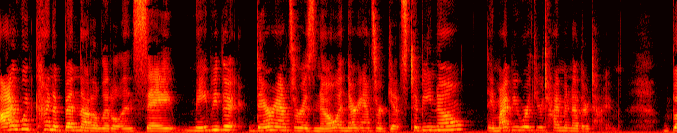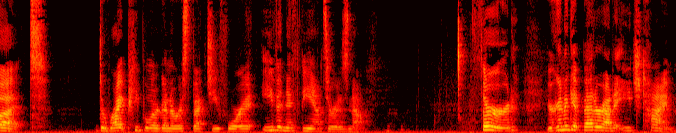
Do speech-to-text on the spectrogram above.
I would kind of bend that a little and say maybe the, their answer is no and their answer gets to be no. They might be worth your time another time. But the right people are going to respect you for it, even if the answer is no. Third, you're going to get better at it each time.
